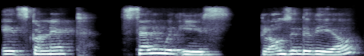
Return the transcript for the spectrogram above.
It's connect, selling with ease, closing the deal.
